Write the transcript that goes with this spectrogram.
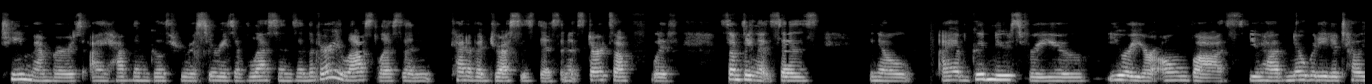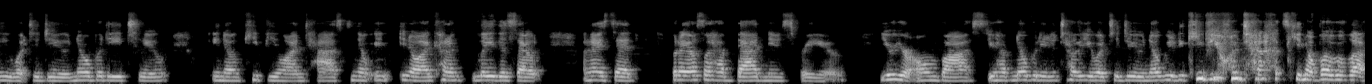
team members, I have them go through a series of lessons. And the very last lesson kind of addresses this. And it starts off with something that says, you know, I have good news for you. You are your own boss. You have nobody to tell you what to do, nobody to, you know, keep you on task. You know, you know, I kind of lay this out. And I said, but I also have bad news for you you're your own boss you have nobody to tell you what to do nobody to keep you on task you know blah blah blah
